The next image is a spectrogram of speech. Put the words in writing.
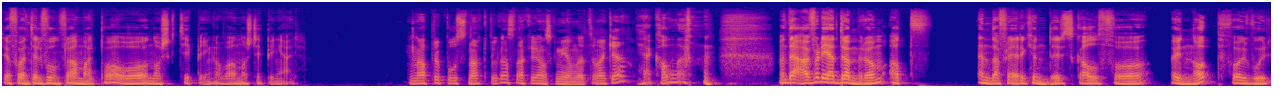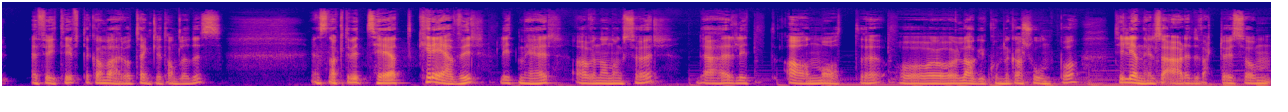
det å få en telefon fra Hamar på, og Norsk Tipping, og hva Norsk Tipping er. Men apropos snakk, du kan snakke ganske mye om dette, merker ikke Jeg kan det. Men det er jo fordi jeg drømmer om at enda flere kunder skal få øynene opp for hvor effektivt det kan være å tenke litt annerledes. En aktivitet krever litt mer av en annonsør. Det er litt annen måte å lage kommunikasjon på. Til gjengjeld så er det et verktøy som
